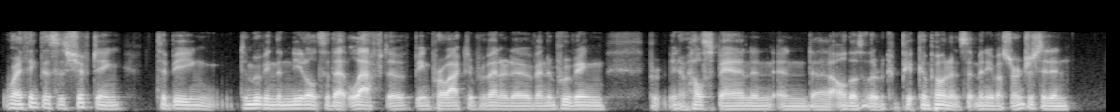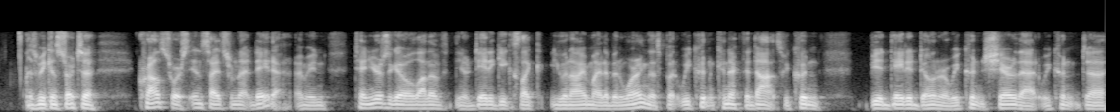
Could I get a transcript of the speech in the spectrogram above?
where i think this is shifting to being to moving the needle to that left of being proactive, preventative, and improving, you know, health span and and uh, all those other comp- components that many of us are interested in. is we can start to crowdsource insights from that data. I mean, 10 years ago, a lot of you know data geeks like you and I might have been wearing this, but we couldn't connect the dots. We couldn't be a data donor. We couldn't share that. We couldn't uh,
